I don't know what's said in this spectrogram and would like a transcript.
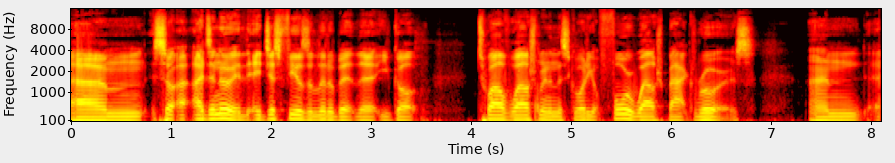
Um, so I, I don't know. It, it just feels a little bit that you've got twelve Welshmen in the squad. You've got four Welsh back rowers and I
